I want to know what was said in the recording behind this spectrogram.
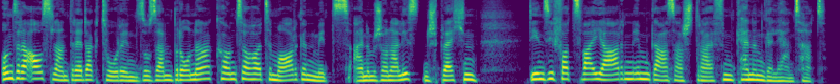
Unsere Auslandredaktorin Susanne Brunner konnte heute Morgen mit einem Journalisten sprechen, den sie vor zwei Jahren im Gazastreifen kennengelernt hat.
